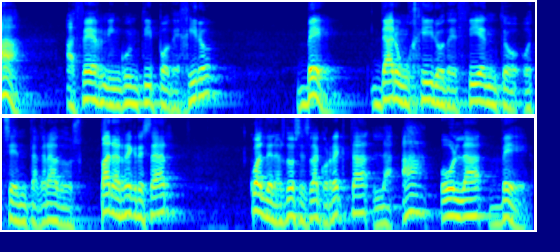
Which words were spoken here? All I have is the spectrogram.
A. hacer ningún tipo de giro, B. dar un giro de 180 grados para regresar. ¿Cuál de las dos es la correcta? ¿La A o la B?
